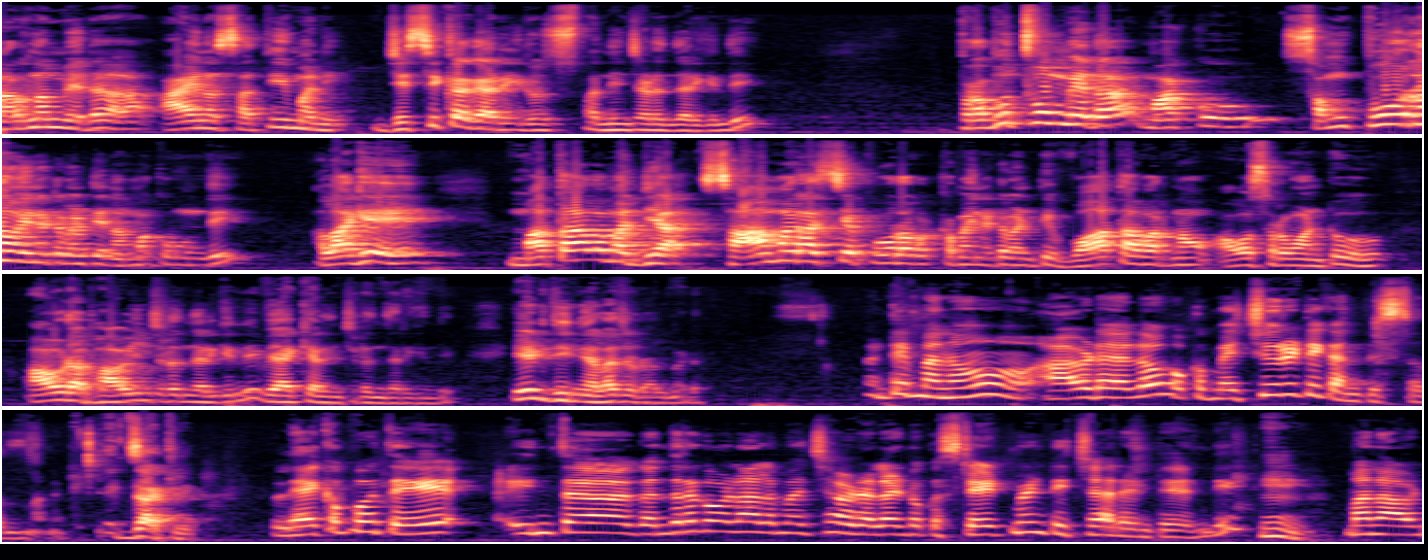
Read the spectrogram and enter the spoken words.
మరణం మీద ఆయన సతీమణి జెసిక గారు ఈరోజు స్పందించడం జరిగింది. ప్రభుత్వం మీద మాకు సంపూర్ణమైనటువంటి నమ్మకం ఉంది. అలాగే మతాల మధ్య సామరస్యపూర్వకమైనటువంటి వాతావరణం అవసరం అంటూ ఆవిడ భావించడం జరిగింది వ్యాఖ్యానించడం జరిగింది. ఏంటి దీన్ని ఎలా చూడాలి మేడం? అంటే మనం ఆవిడలో ఒక మెచ్యూరిటీ కనిపిస్తుంది మనకి. ఎగ్జాక్ట్లీ లేకపోతే ఇంత గందరగోళాల మధ్య ఆవిడ అలాంటి ఒక స్టేట్మెంట్ ఇచ్చారంటే అండి మన ఆవిడ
